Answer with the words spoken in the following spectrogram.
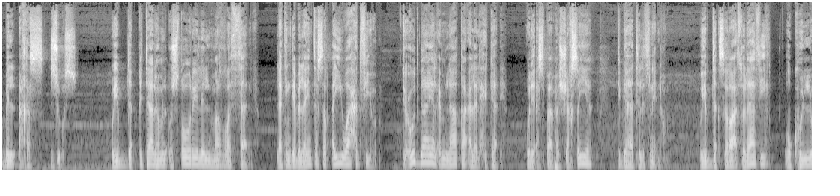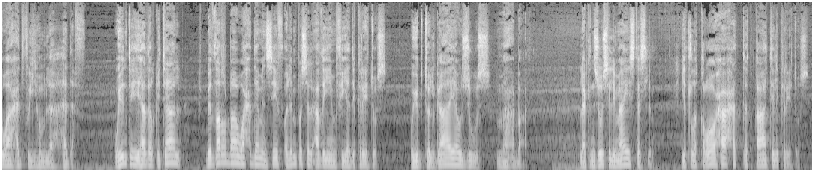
بالأخص زوس. ويبدأ قتالهم الأسطوري للمرة الثانية. لكن قبل لا ينتصر أي واحد فيهم تعود جايا العملاقة على الحكاية ولأسبابها الشخصية تقاتل اثنينهم. ويبدأ صراع ثلاثي وكل واحد فيهم له هدف. وينتهي هذا القتال بضربة واحدة من سيف أولمبوس العظيم في يد كريتوس ويقتل جايا وزوس مع بعض. لكن زوس اللي ما يستسلم يطلق روحه حتى تقاتل كريتوس.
